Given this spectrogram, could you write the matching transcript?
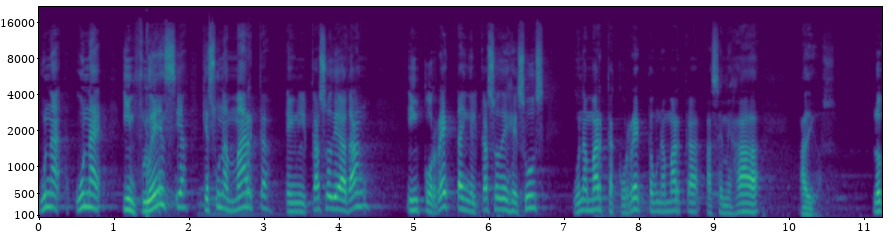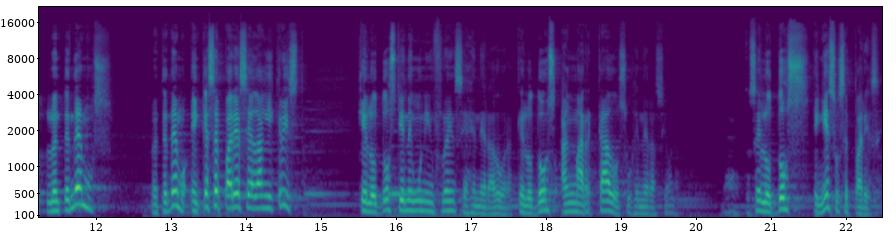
una, una influencia, que es una marca en el caso de Adán incorrecta en el caso de Jesús, una marca correcta, una marca asemejada a Dios. ¿Lo, entendemos? ¿Lo entendemos? ¿En qué se parece Adán y Cristo? Que los dos tienen una influencia generadora, que los dos han marcado su generación. Entonces los dos en eso se parecen.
